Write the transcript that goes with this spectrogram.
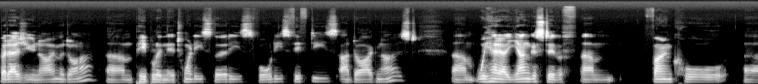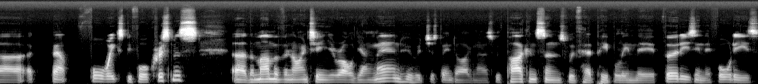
But as you know, Madonna, um, people in their 20s, 30s, 40s, 50s are diagnosed. Um, we had our youngest ever um, phone call uh, about four weeks before Christmas. Uh, the mum of a 19 year old young man who had just been diagnosed with Parkinson's. We've had people in their 30s, in their 40s,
